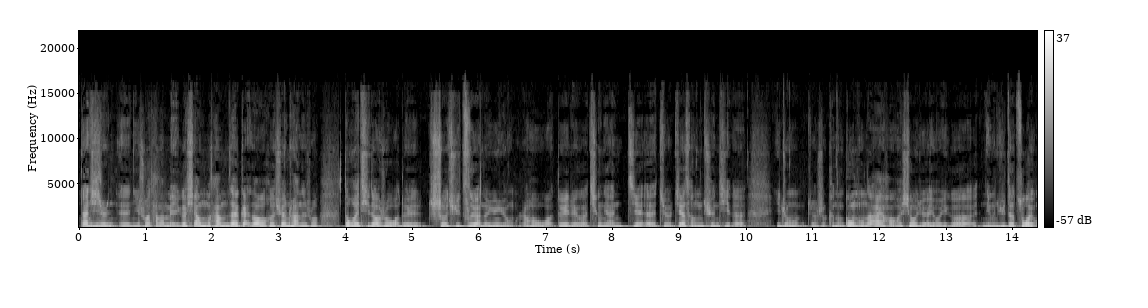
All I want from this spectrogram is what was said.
但其实，呃，你说他们每一个项目，他们在改造和宣传的时候，都会提到说我对社区资源的运用，然后我对这个青年阶呃就阶层群体的一种就是可能共同的爱好和嗅觉有一个凝聚的作用。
